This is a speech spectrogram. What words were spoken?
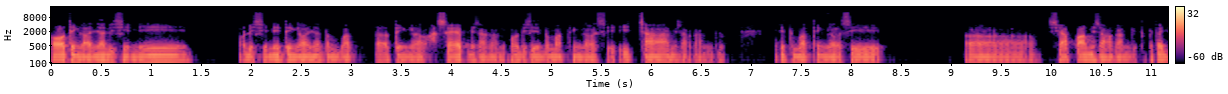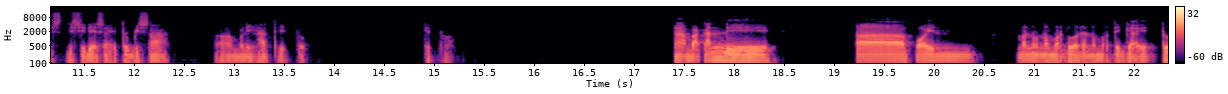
oh tinggalnya di sini, oh di sini tinggalnya tempat eh, tinggal Asep misalkan, oh di sini tempat tinggal si Ica misalkan tuh. Ini tempat tinggal si eh, siapa misalkan gitu. Kita di si desa itu bisa eh, melihat itu gitu. Nah, bahkan di eh, poin menu nomor 2 dan nomor 3 itu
